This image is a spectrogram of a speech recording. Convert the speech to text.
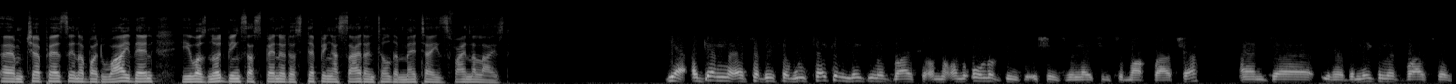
um, Chairperson, about why then he was not being suspended or stepping aside until the matter is finalized. Yeah, again, uh, Tabitha, we've taken legal advice on on all of these issues relating to Mark Boucher. And, uh, you know, the legal advice was,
